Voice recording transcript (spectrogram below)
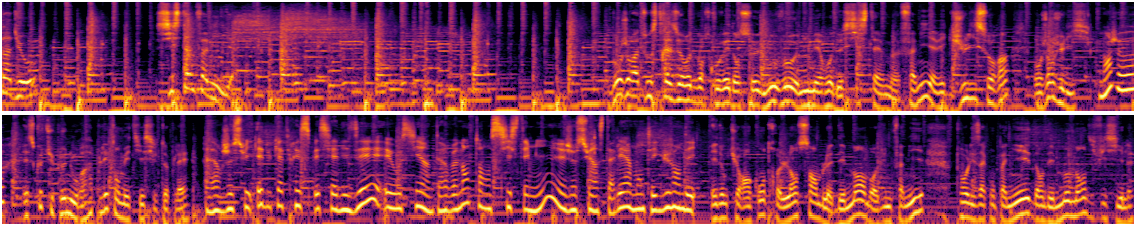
Radio, Système Famille. Bonjour à tous, très heureux de vous retrouver dans ce nouveau numéro de Système Famille avec Julie Saurin. Bonjour Julie. Bonjour. Est-ce que tu peux nous rappeler ton métier s'il te plaît? Alors je suis éducatrice spécialisée et aussi intervenante en systémie et je suis installée à Montaigu-Vendée. Et donc tu rencontres l'ensemble des membres d'une famille pour les accompagner dans des moments difficiles.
